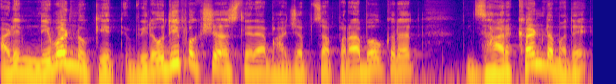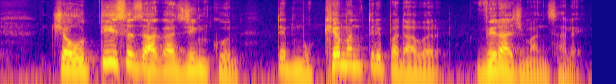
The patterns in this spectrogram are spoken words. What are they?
आणि निवडणुकीत विरोधी पक्ष असलेल्या भाजपचा पराभव करत झारखंडमध्ये चौतीस जागा जिंकून ते मुख्यमंत्रीपदावर विराजमान झाले.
